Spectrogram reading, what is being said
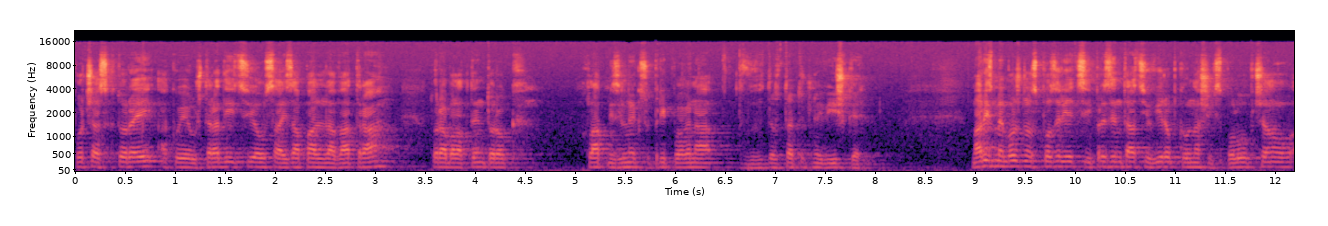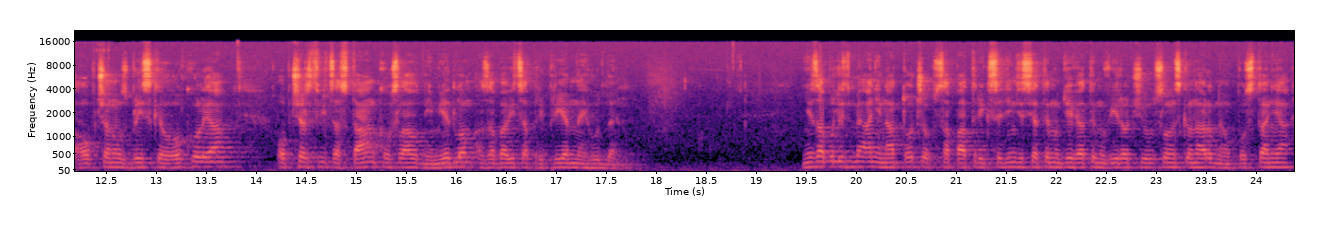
počas ktorej, ako je už tradíciou, sa aj zapálila vatra, ktorá bola tento rok chlapmi z Linexu pripovená v dostatočnej výške. Mali sme možnosť pozrieť si prezentáciu výrobkov našich spoluobčanov a občanov z blízkeho okolia, občerstviť sa v stánkoch s lahodným jedlom a zabaviť sa pri príjemnej hudbe. Nezabudli sme ani na to, čo sa patrí k 79. výročiu Slovenského národného povstania.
